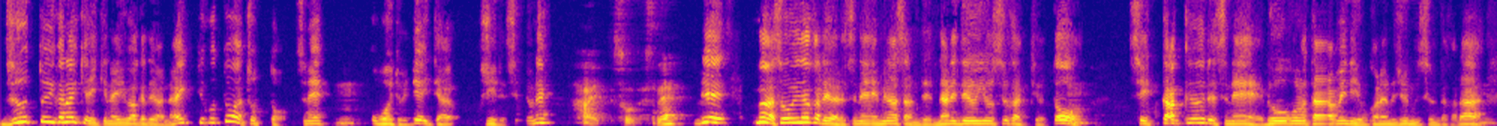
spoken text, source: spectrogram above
ずっと行かなきゃいけないわけではないっていうことはちょっとですね、うん覚えておいていてほしいですよね。ど。はい。そうですね。で、まあそういう中ではですね、皆さんで何で運用するかっていうと、うんせっかくですね、老後のためにお金の準備するんだから、うんやっ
